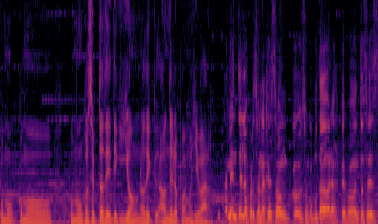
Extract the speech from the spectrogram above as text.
como, como, como un concepto de, de guion, ¿no? De a dónde lo podemos llevar. Justamente los personajes son, son computadoras, pues, bueno, entonces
